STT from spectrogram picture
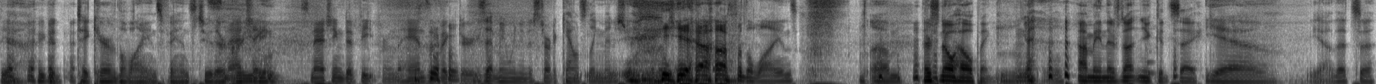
yeah. We could take care of the Lions fans too. They're snatching, grieving. snatching defeat from the hands of victory. Does that mean we need to start a counseling ministry? yeah, for the Lions. Um, There's no helping. mhm. I mean, there's nothing you could say. yeah, yeah. That's a.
